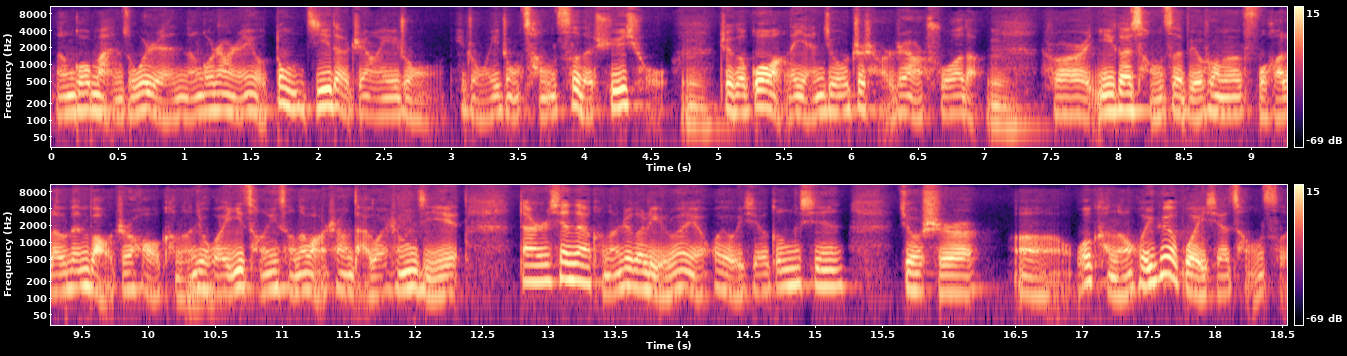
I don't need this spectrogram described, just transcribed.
能够满足人、能够让人有动机的这样一种一种一种层次的需求。嗯，这个过往的研究至少是这样说的。嗯，说一个层次，比如说我们符合了温饱之后，可能就会一层一层的往上打怪升级。但是现在可能这个理论也会有一些更新，就是。呃，我可能会越过一些层次，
